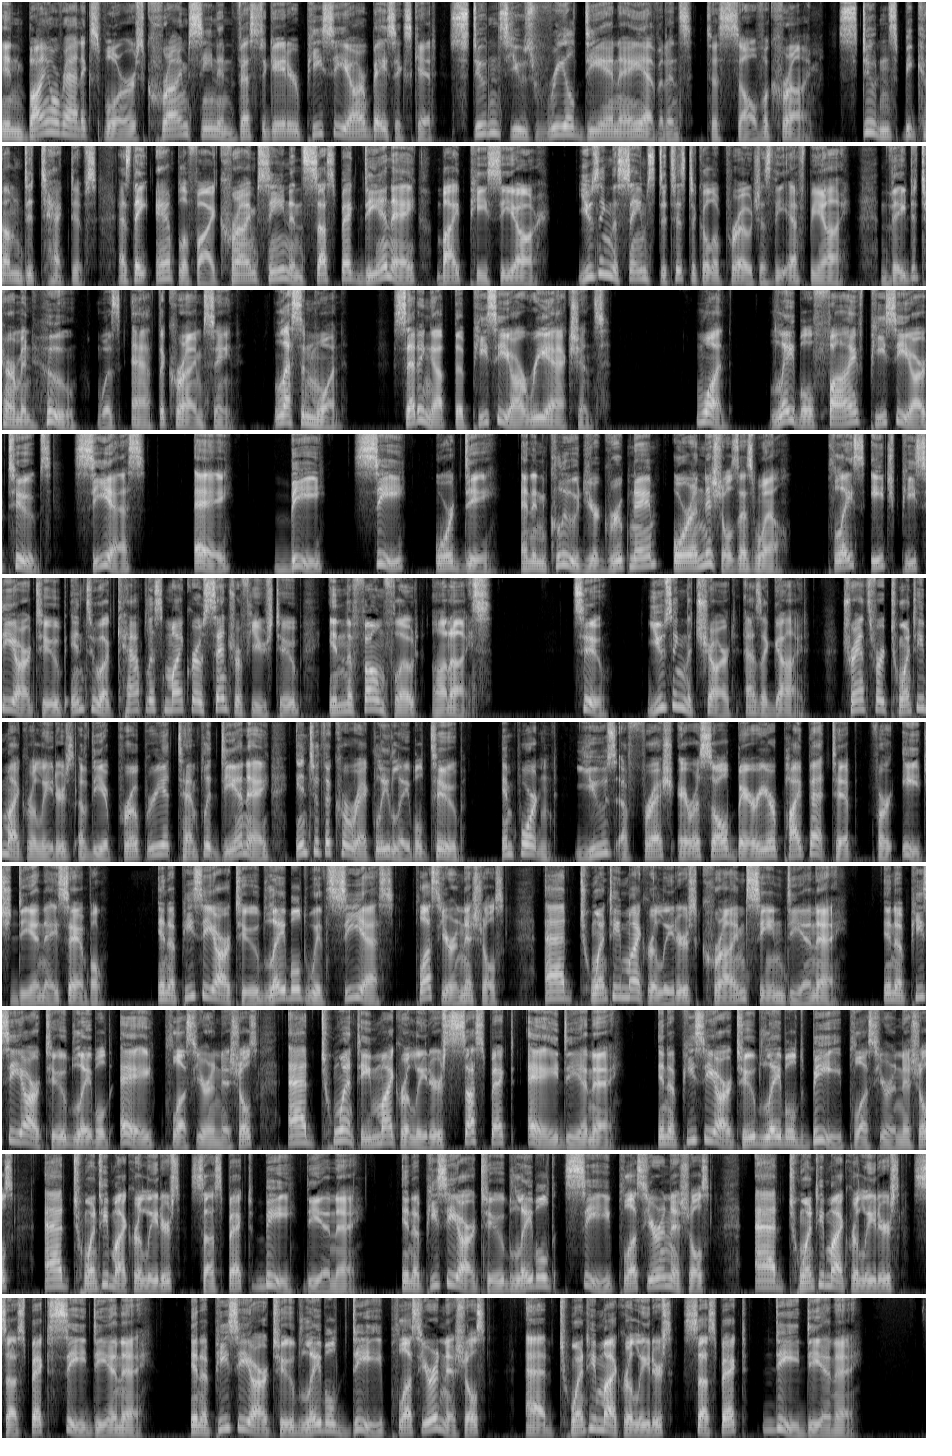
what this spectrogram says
In Bio-Rad Explorer's Crime Scene Investigator PCR Basics Kit, students use real DNA evidence to solve a crime. Students become detectives as they amplify crime scene and suspect DNA by PCR. Using the same statistical approach as the FBI, they determine who was at the crime scene. Lesson 1 Setting up the PCR reactions. 1. Label five PCR tubes CS, A, B, C, or D, and include your group name or initials as well. Place each PCR tube into a capless microcentrifuge tube in the foam float on ice. 2. Using the chart as a guide, transfer 20 microliters of the appropriate template DNA into the correctly labeled tube. Important, use a fresh aerosol barrier pipette tip for each DNA sample. In a PCR tube labeled with CS plus your initials, add 20 microliters crime scene DNA. In a PCR tube labeled A plus your initials, add 20 microliters suspect A DNA. In a PCR tube labeled B plus your initials, add 20 microliters suspect B DNA. In a PCR tube labeled C plus your initials, add 20 microliters suspect C DNA. In a PCR tube labeled D plus your initials, add 20 microliters suspect D DNA.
